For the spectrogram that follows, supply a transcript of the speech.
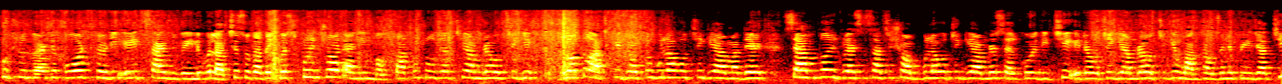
খুব সুন্দর একটা course thirty eight size available আছে সো তাদেরকে স্ক্রিনশট অ্যান্ড ইনবক্স তারপর চলে যাচ্ছি আমরা হচ্ছে গিয়ে যত, আজকে যতগুলো হচ্ছে গিয়ে আমাদের স্যাম্পল ড্রেসেস আছে, সবগুলো হচ্ছে গিয়ে আমরা সেল করে দিচ্ছি। এটা হচ্ছে গিয়ে আমরা হচ্ছে গিয়ে ওয়ান থাউজেন্ডে পেয়ে যাচ্ছি।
